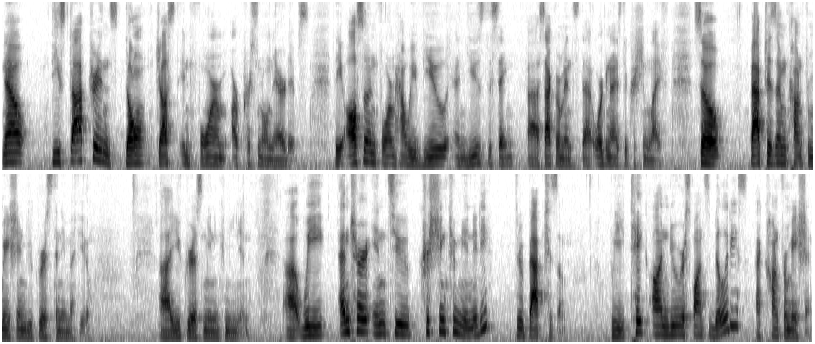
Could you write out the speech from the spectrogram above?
Now, these doctrines don't just inform our personal narratives. They also inform how we view and use the uh, sacraments that organize the Christian life. So, baptism, confirmation, Eucharist, to name a few. Uh, Eucharist meaning communion. Uh, we enter into Christian community through baptism. We take on new responsibilities at confirmation.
